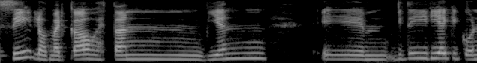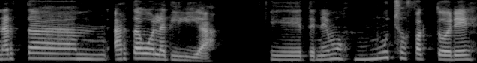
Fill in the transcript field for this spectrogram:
sí, los mercados están bien, yo te diría que con harta, mm, volatilidad. tenemos muchos factores,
